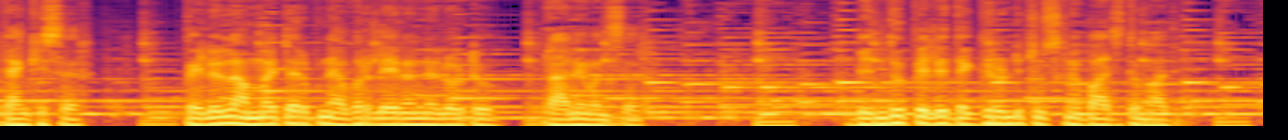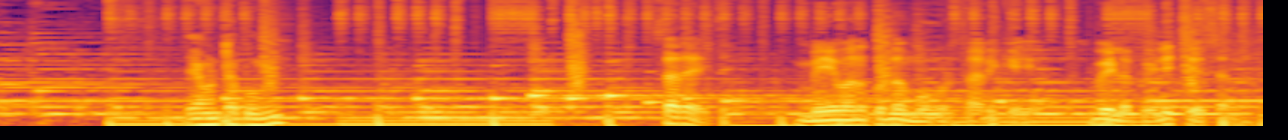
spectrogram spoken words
Thank you sir. పెళ్ళిలో అమ్మాయి తరపున ఎవరు లేరనే లోటు రానివ్వండి సార్. బిందు పెళ్ళి దగ్గరుండి చూసుకునే బాధ్యత మాది. ఏమంటా భూమి? సరే మేమనుకున్న ముహూర్తానికి వీళ్ళ పెళ్ళి చేశాను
